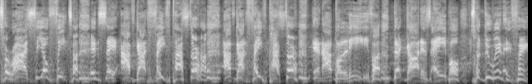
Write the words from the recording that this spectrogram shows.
to rise to your feet and say, I've got faith, Pastor. I've got faith, Pastor, and I believe that God is able to do anything.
